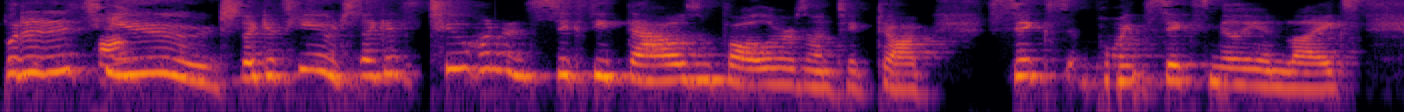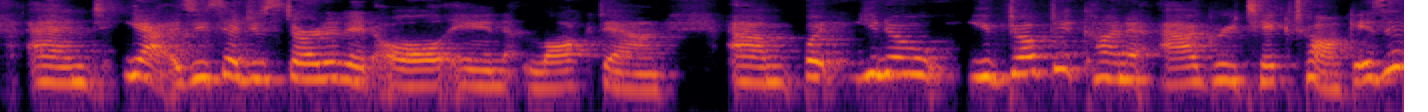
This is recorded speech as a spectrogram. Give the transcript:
but it is huge. Like it's huge. Like it's 260,000 followers on TikTok, 6.6 million likes. And yeah, as you said, you started it all in lockdown. Um, but you know, you've dubbed it kind of agri TikTok. Is it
